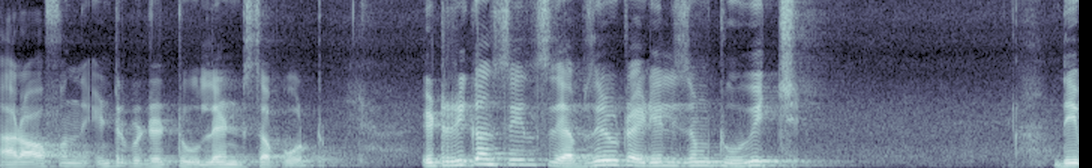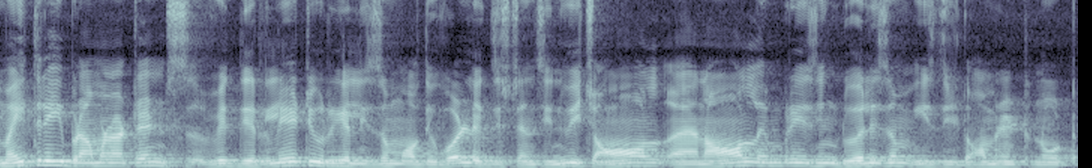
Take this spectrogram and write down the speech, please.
are often interpreted to lend support. It reconciles the absolute idealism to which the Maitreyi Brahmana tends with the relative realism of the world existence in which all an all embracing dualism is the dominant note.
